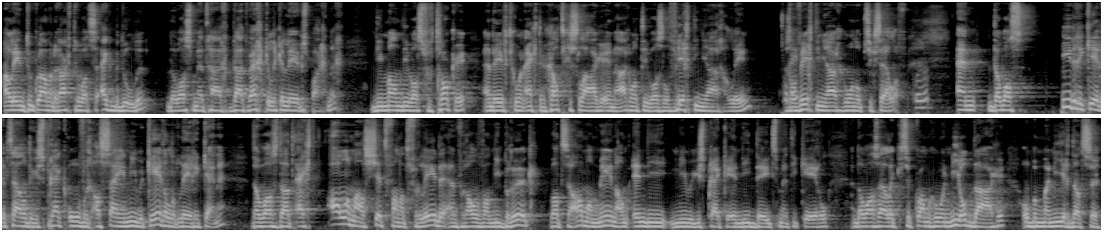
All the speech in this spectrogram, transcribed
Alleen toen kwamen we erachter wat ze echt bedoelde. Dat was met haar daadwerkelijke levenspartner. Die man die was vertrokken. En die heeft gewoon echt een gat geslagen in haar. Want die was al 14 jaar alleen. Was al Oké. 14 jaar gewoon op zichzelf. En dat was iedere keer hetzelfde gesprek over als zij een nieuwe kerel had leren kennen. Dan was dat echt allemaal shit van het verleden en vooral van die breuk. Wat ze allemaal meenam in die nieuwe gesprekken, in die dates met die kerel. En dat was eigenlijk, ze kwam gewoon niet opdagen op een manier dat ze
